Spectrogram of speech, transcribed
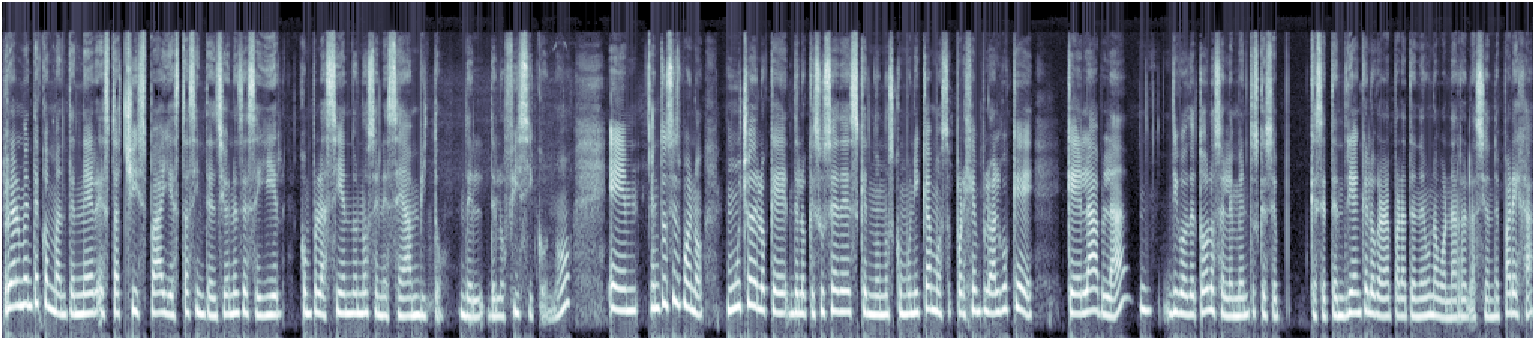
realmente con mantener esta chispa y estas intenciones de seguir complaciéndonos en ese ámbito de lo físico, ¿no? Eh, entonces, bueno, mucho de lo, que, de lo que sucede es que no nos comunicamos. Por ejemplo, algo que, que él habla, digo, de todos los elementos que se que se tendrían que lograr para tener una buena relación de pareja,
